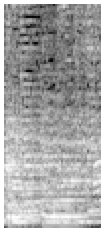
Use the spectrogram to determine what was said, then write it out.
Música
